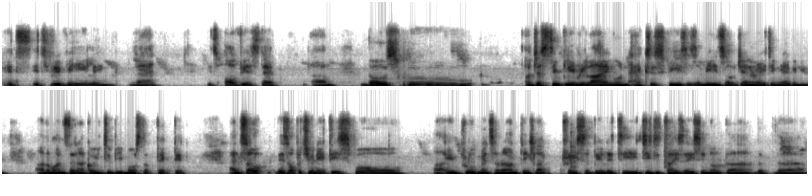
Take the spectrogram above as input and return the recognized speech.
it's it's revealing that it's obvious that um, those who are just simply relying on access fees as a means of generating revenue are the ones that are going to be most affected. And so there's opportunities for uh, improvements around things like traceability, digitization of the, the, the,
